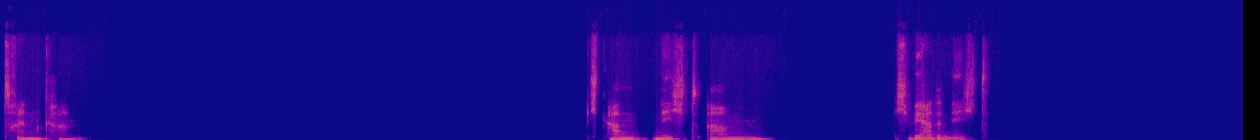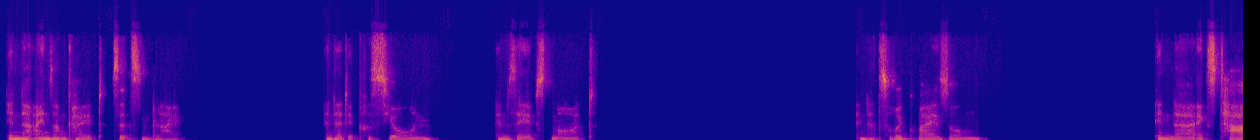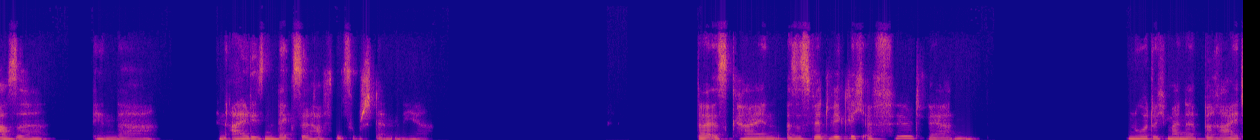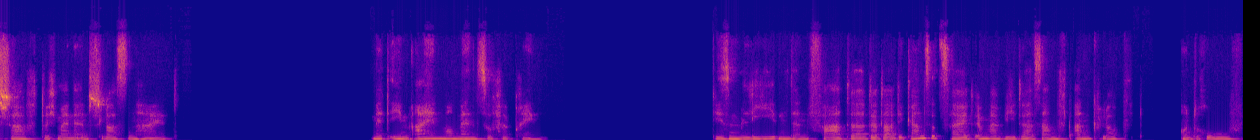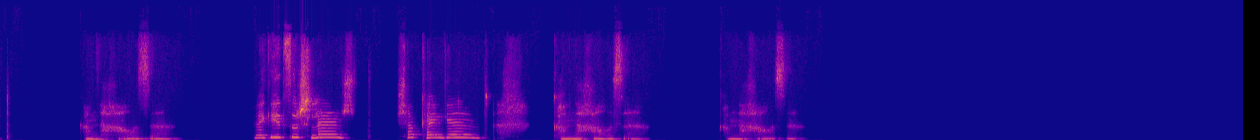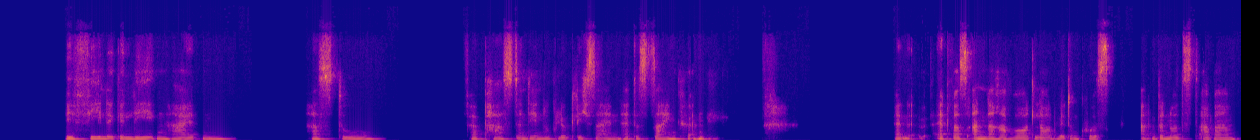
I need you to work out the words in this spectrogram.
trennen kann. Ich kann nicht, ähm, ich werde nicht in der Einsamkeit sitzen bleiben, in der Depression, im Selbstmord, in der Zurückweisung, in der Ekstase, in der in all diesen wechselhaften Zuständen hier. Da ist kein, also es wird wirklich erfüllt werden nur durch meine Bereitschaft, durch meine Entschlossenheit, mit ihm einen Moment zu verbringen. Diesem liebenden Vater, der da die ganze Zeit immer wieder sanft anklopft und ruft, komm nach Hause. Mir geht's so schlecht. Ich habe kein Geld. Komm nach Hause. Komm nach Hause. Wie viele Gelegenheiten hast du verpasst, in denen du glücklich sein hättest sein können? Ein etwas anderer Wortlaut wird im Kurs äh, benutzt, aber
